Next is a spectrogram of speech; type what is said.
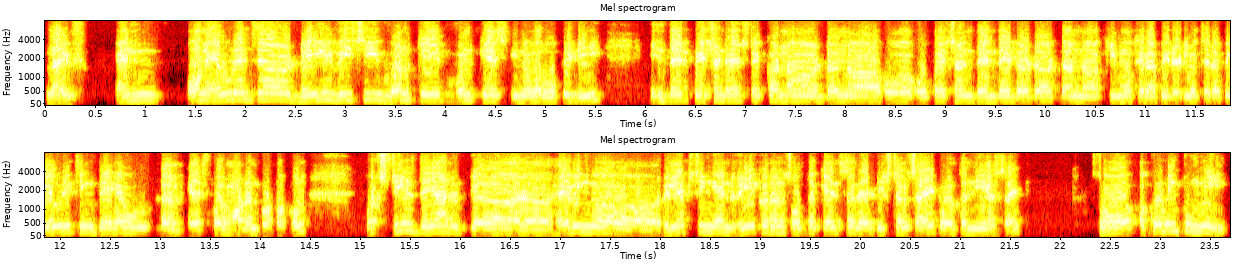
life. And on average, uh, daily we see one case, one case in our OPD In that patient has taken uh, done uh, operation then they did uh, done uh, chemotherapy radiotherapy everything they have done as per modern protocol. But still they are uh, having uh, relapsing and recurrence of the cancer at distal site or the near site. So according to me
